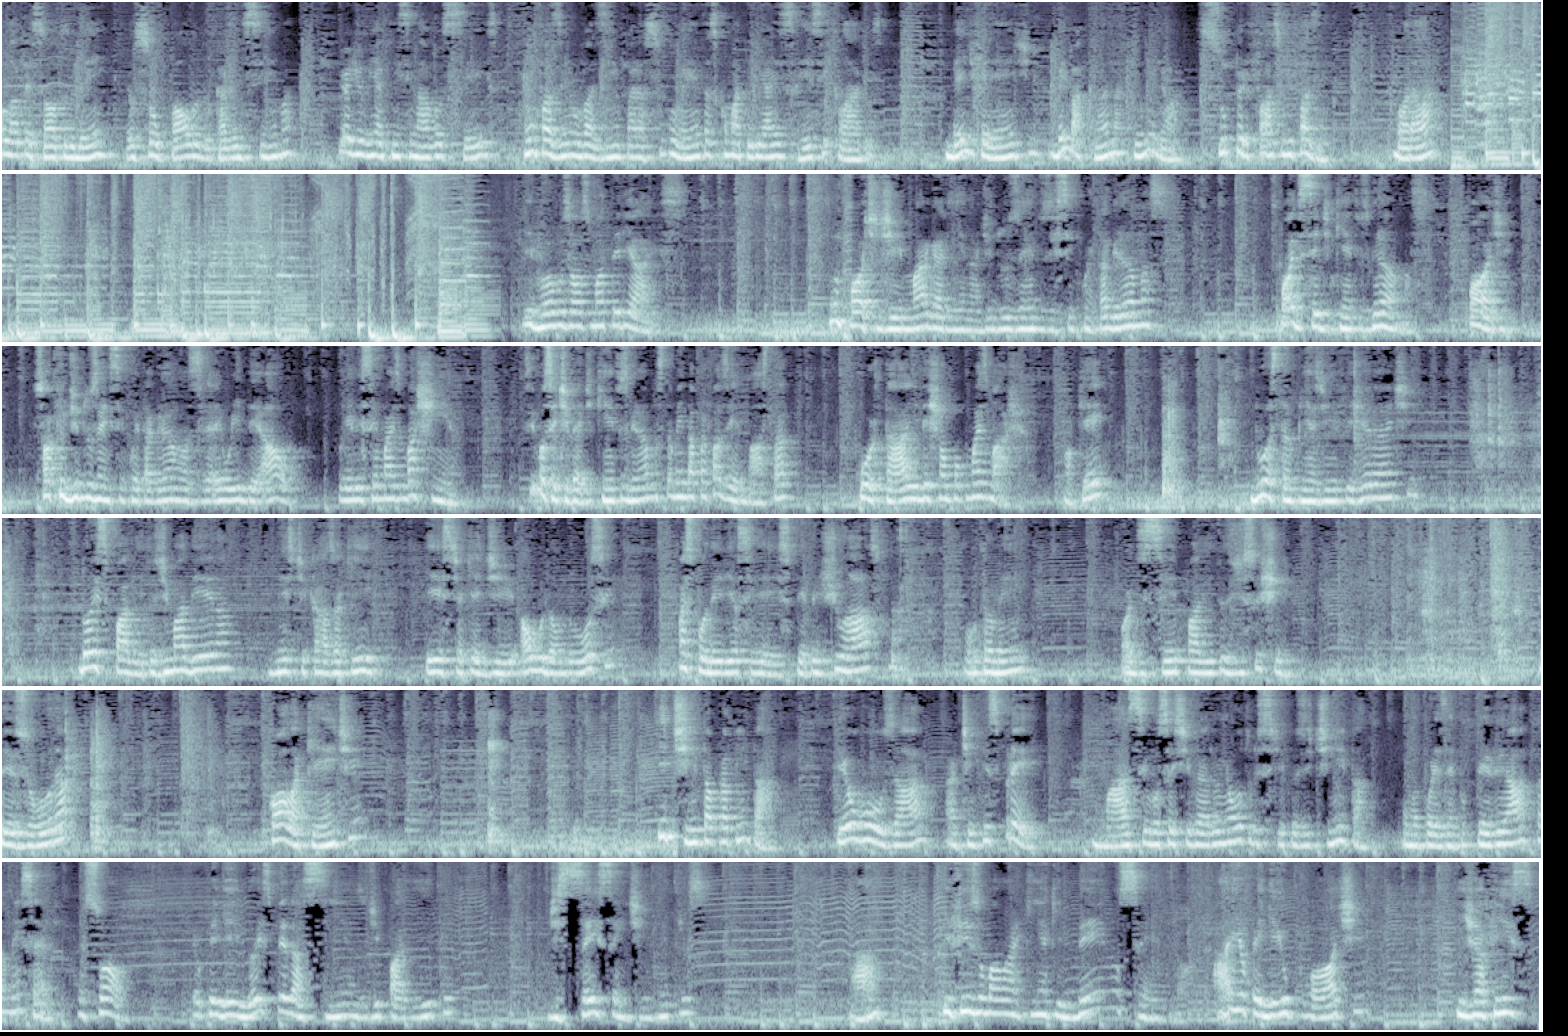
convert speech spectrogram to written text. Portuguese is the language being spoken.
Olá pessoal, tudo bem? Eu sou o Paulo do Casa de Cima e hoje eu vim aqui ensinar vocês como fazer um vasinho para suculentas com materiais recicláveis. Bem diferente, bem bacana e o melhor, super fácil de fazer. Bora lá? E vamos aos materiais. Um pote de margarina de 250 gramas, pode ser de 500 gramas, Pode. Só que o de 250 gramas é o ideal por ele ser mais baixinho. Se você tiver de 500 gramas também dá para fazer, basta cortar e deixar um pouco mais baixo, ok? Duas tampinhas de refrigerante, dois palitos de madeira, neste caso aqui, este aqui é de algodão doce, mas poderia ser espeto de churrasco ou também pode ser palitos de sushi tesoura, cola quente e tinta para pintar. Eu vou usar a tinta spray, mas se vocês tiverem outros tipos de tinta, como por exemplo PVA, também serve. Pessoal, eu peguei dois pedacinhos de palito de 6 centímetros, tá? E fiz uma marquinha aqui bem no centro. Aí eu peguei o pote e já fiz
